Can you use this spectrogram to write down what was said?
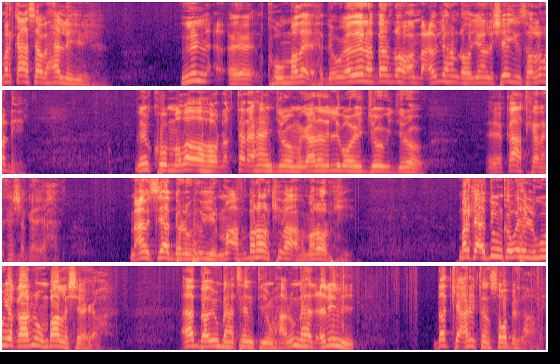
Markaasaa waxaa la yidhi nin kuumade ah dee ogaadeen haddaan dhaho ama cawlyahan dhaho yaan la sheegin soo lama dhihin. Nin kuumado ahoo dhakhtar ahaan jiro magaalada libooya joogi jiro qaadkana ka shaqeey ahay maxamed siyaad barre wuxuu yidhi ma afmaroorkii baa afmaroorkii marka adduunka wixii lagu yaqaano unbaa la sheegaa. Aad baad u mahadsantihiin waxaan u mahad celini dadkii arrintan soo bilaabay.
